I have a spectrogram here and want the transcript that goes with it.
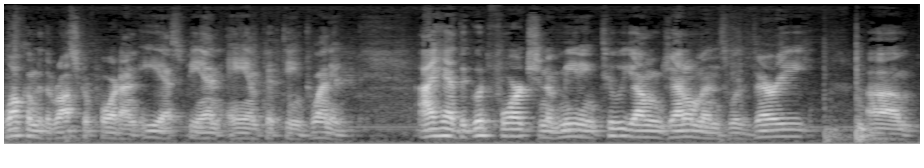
Welcome to the Rusk Report on ESPN AM 1520. I had the good fortune of meeting two young gentlemen with very um,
